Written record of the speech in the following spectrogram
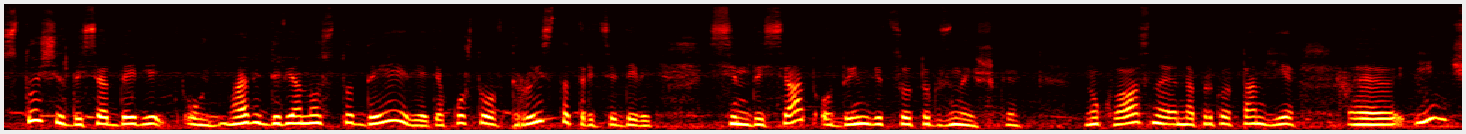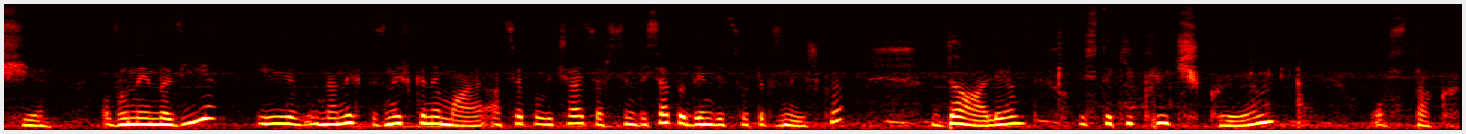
169, ой, навіть 99, а коштував 339, 71% знижки. Ну класно, наприклад, там є е, інші, вони нові. І на них знижки немає. А це виходить аж 71% знижки. Далі ось такі крючки. Ось так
